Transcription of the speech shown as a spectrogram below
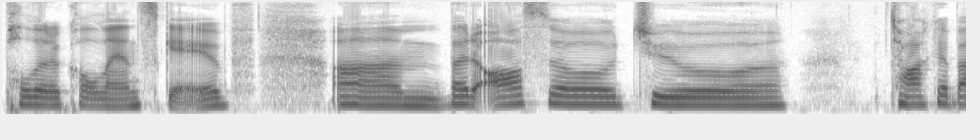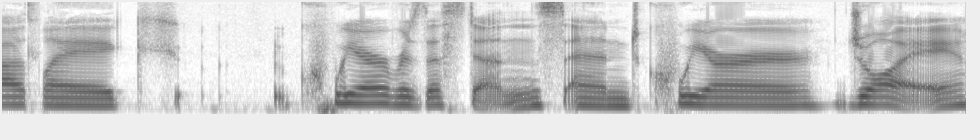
political landscape um, but also to talk about like queer resistance and queer joy.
